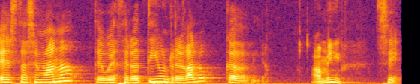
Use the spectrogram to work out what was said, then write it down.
esta semana te voy a hacer a ti un regalo cada día. ¿A mí? Sí.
